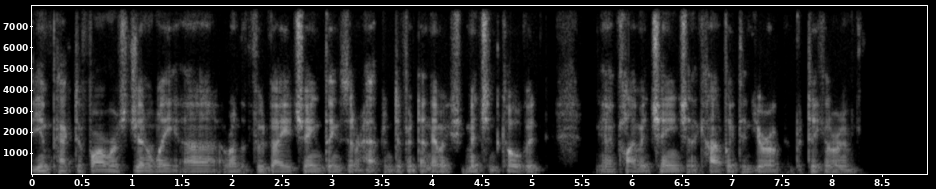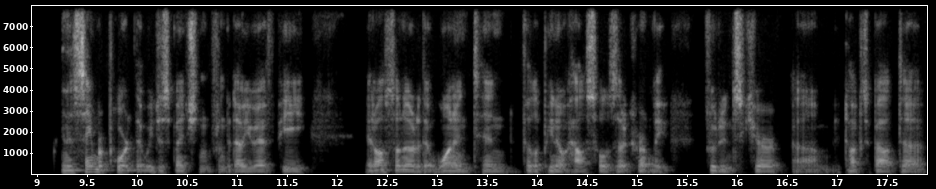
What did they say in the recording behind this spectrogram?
the impact of farmers generally uh, around the food value chain, things that are happening, different dynamics. You mentioned COVID, you know, climate change, and the conflict in Europe in particular. And in the same report that we just mentioned from the WFP, it also noted that one in 10 Filipino households that are currently food insecure, um, it talks about uh,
